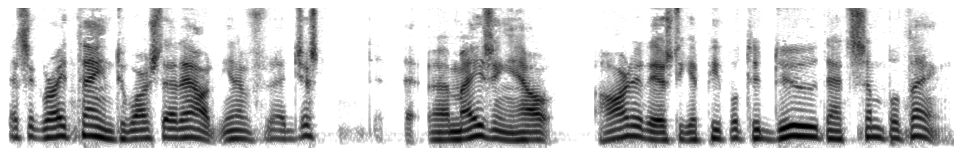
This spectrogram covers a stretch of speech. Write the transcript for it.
that's a great thing to wash that out. You know, uh, just uh, amazing how hard it is to get people to do that simple thing.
